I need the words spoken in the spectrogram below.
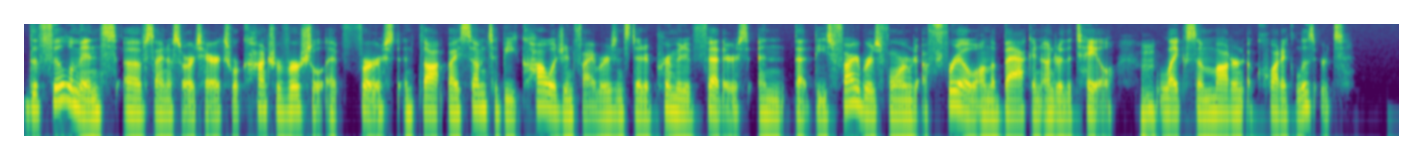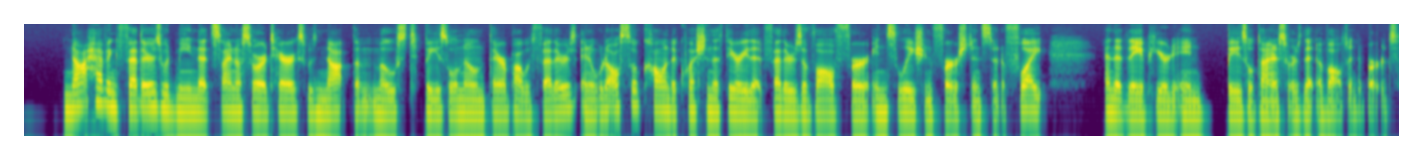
The filaments of Sinosauropteryx were controversial at first and thought by some to be collagen fibers instead of primitive feathers, and that these fibers formed a frill on the back and under the tail, hmm. like some modern aquatic lizards. Not having feathers would mean that Sinosauropteryx was not the most basal known theropod with feathers, and it would also call into question the theory that feathers evolved for insulation first instead of flight, and that they appeared in basal dinosaurs that evolved into birds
